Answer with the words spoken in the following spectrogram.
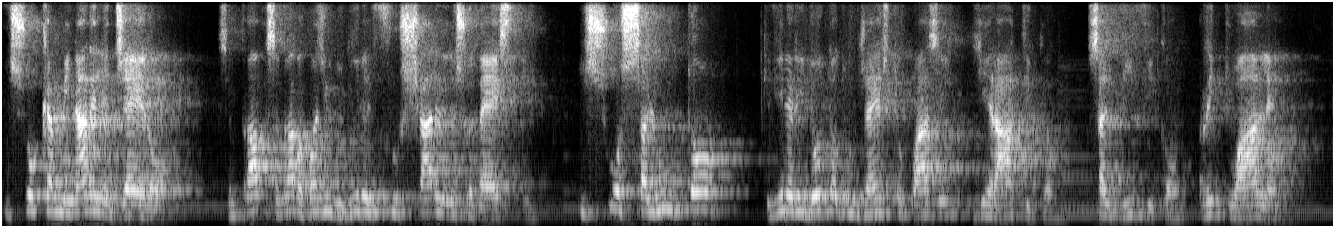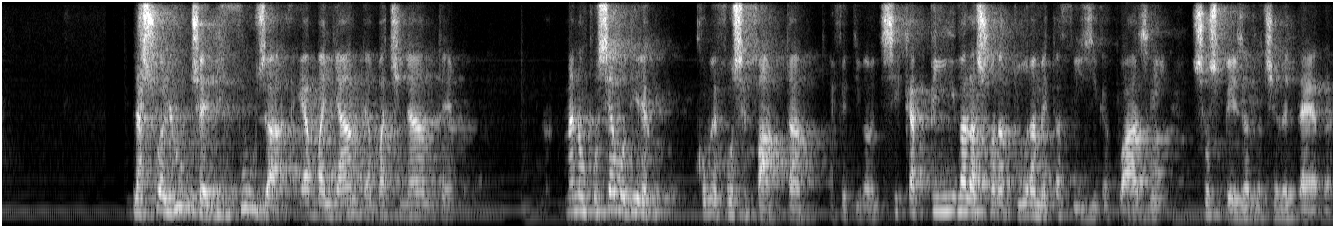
Il suo camminare leggero, sembrava, sembrava quasi udire il frusciare delle sue vesti, il suo saluto che viene ridotto ad un gesto quasi ieratico, salvifico, rituale. La sua luce diffusa e abbagliante, abbacinante, ma non possiamo dire come fosse fatta effettivamente, si capiva la sua natura metafisica quasi sospesa tra cielo e terra.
